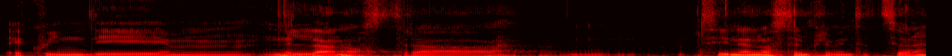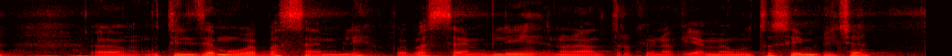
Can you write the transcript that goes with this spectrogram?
e quindi um, nella, nostra, sì, nella nostra implementazione um, utilizziamo WebAssembly. WebAssembly non è altro che una VM molto semplice,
